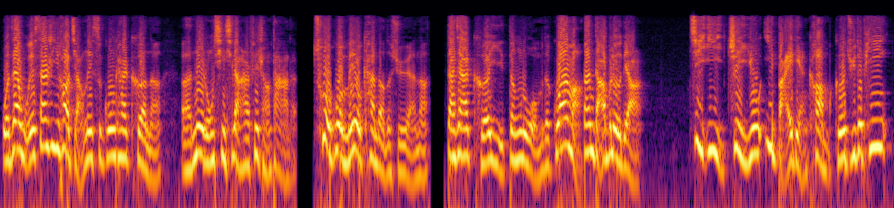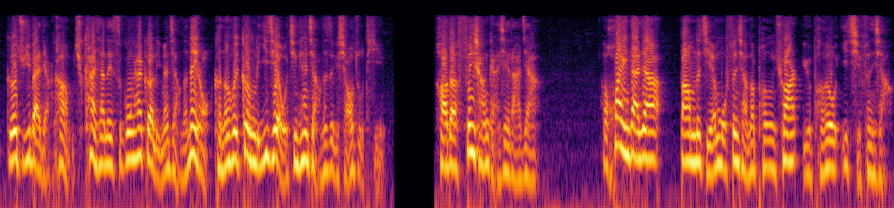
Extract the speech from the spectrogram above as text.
我在五月三十一号讲那次公开课呢，呃，内容信息量还是非常大的，错过没有看到的学员呢，大家可以登录我们的官网三 w 点 g e g u 一百点 com 格局的拼音格局一百点 com 去看一下那次公开课里面讲的内容，可能会更理解我今天讲的这个小主题。好的，非常感谢大家，欢迎大家把我们的节目分享到朋友圈，与朋友一起分享。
